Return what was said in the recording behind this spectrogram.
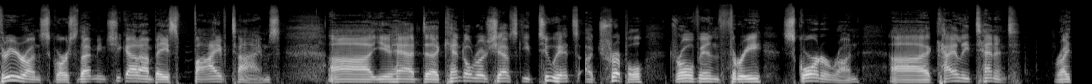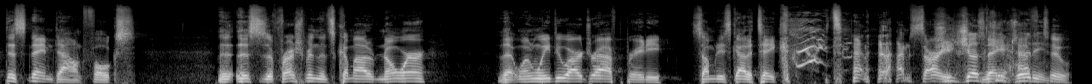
three runs scored. So that means she got on base five times. Uh, you had uh, Kendall Roshevsky, two hits, a triple, drove in three, scored a run. Uh, Kylie Tennant, write this name down, folks. Th- This is a freshman that's come out of nowhere. That when we do our draft, Brady, somebody's got to take. Kylie Tennant. I'm sorry, She just they keeps have hitting. to.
